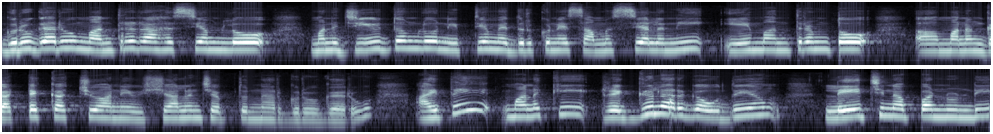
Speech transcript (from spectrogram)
గురుగారు మంత్ర రహస్యంలో మన జీవితంలో నిత్యం ఎదుర్కొనే సమస్యలని ఏ మంత్రంతో మనం గట్టెక్కచ్చు అనే విషయాలను చెప్తున్నారు గురువుగారు అయితే మనకి రెగ్యులర్గా ఉదయం లేచినప్పటి నుండి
